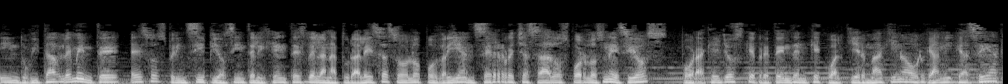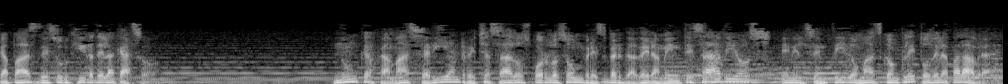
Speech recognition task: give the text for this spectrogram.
Indubitablemente, esos principios inteligentes de la naturaleza solo podrían ser rechazados por los necios, por aquellos que pretenden que cualquier máquina orgánica sea capaz de surgir del acaso. Nunca jamás serían rechazados por los hombres verdaderamente sabios, en el sentido más completo de la palabra.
